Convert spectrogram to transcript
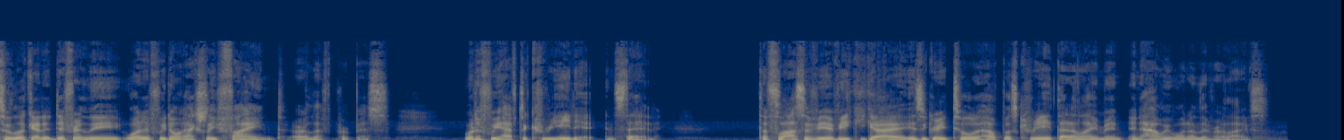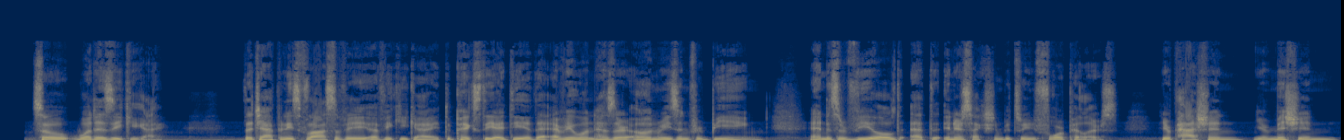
To look at it differently, what if we don't actually find our life purpose? What if we have to create it instead? The philosophy of Ikigai is a great tool to help us create that alignment in how we want to live our lives. So, what is Ikigai? The Japanese philosophy of Ikigai depicts the idea that everyone has their own reason for being and is revealed at the intersection between four pillars your passion, your mission,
